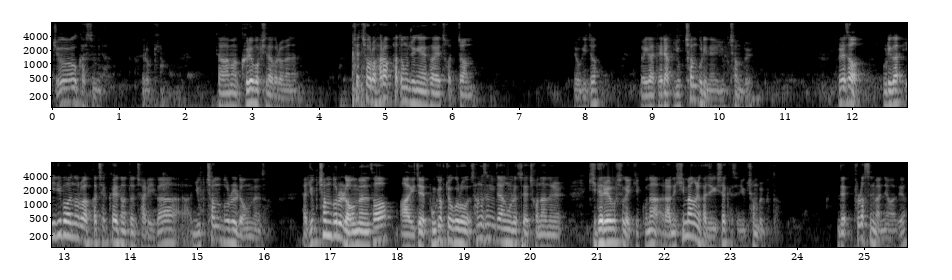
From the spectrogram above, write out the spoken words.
쭉 갔습니다. 이렇게. 자 한번 그려봅시다 그러면은. 최초로 하락 파동 중에서의 저점 여기죠? 여기가 대략 6,000불이네요 6,000불. 그래서 우리가 1번으로 아까 체크해 놨던 자리가 6,000불을 넘으면서 6,000불을 넘으면서 아 이제 본격적으로 상승장으로서의 전환을 기대를 해볼 수가 있겠구나 라는 희망을 가지기 시작했어요 6,000불부터. 네 플러스님 안녕하세요.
